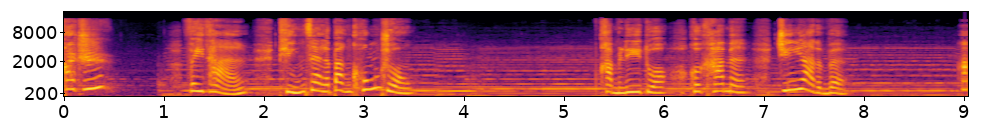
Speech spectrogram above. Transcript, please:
嘎吱！飞毯停在了半空中，卡梅利多和卡门惊讶的问：“啊，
